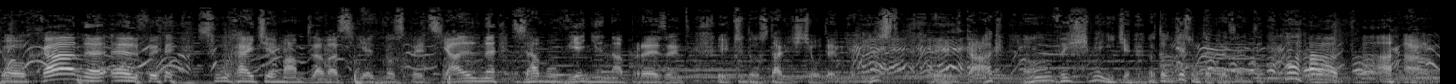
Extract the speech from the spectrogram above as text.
Kochane elfy, słuchajcie, mam dla was jedno specjalne zamówienie na prezent. Czy dostaliście ode mnie list? Y, Tak? O, wyśmienicie. No to gdzie są te prezenty? Haha, tam.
